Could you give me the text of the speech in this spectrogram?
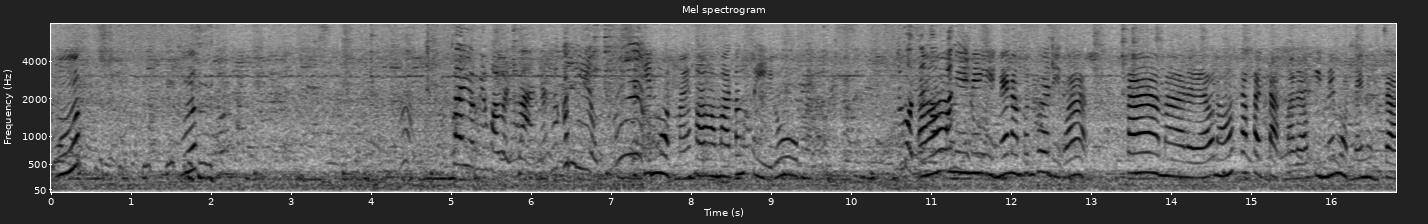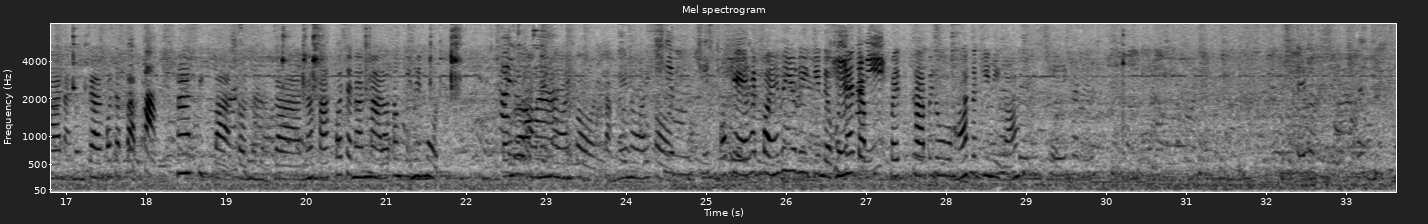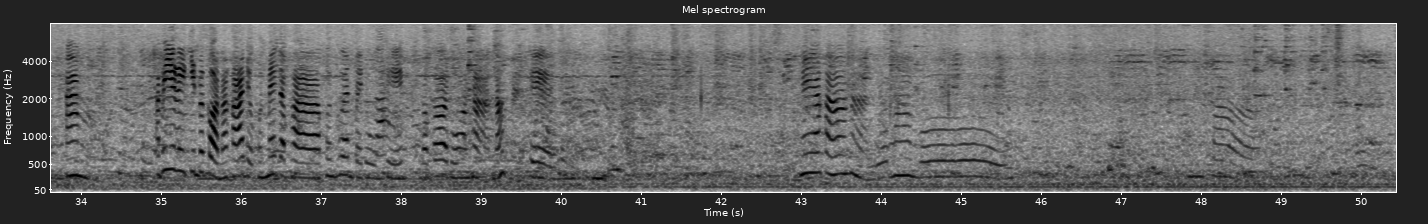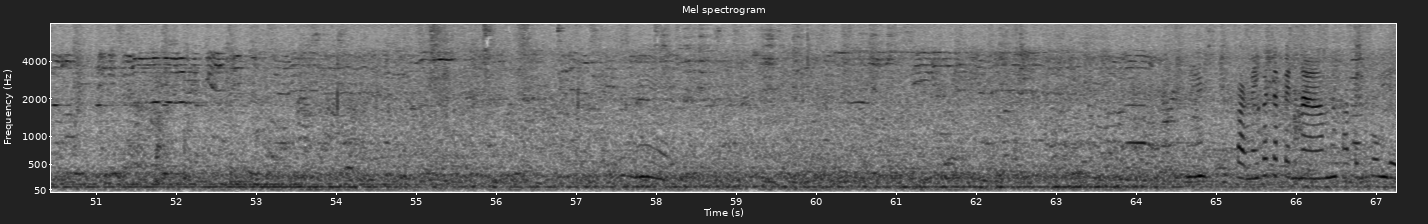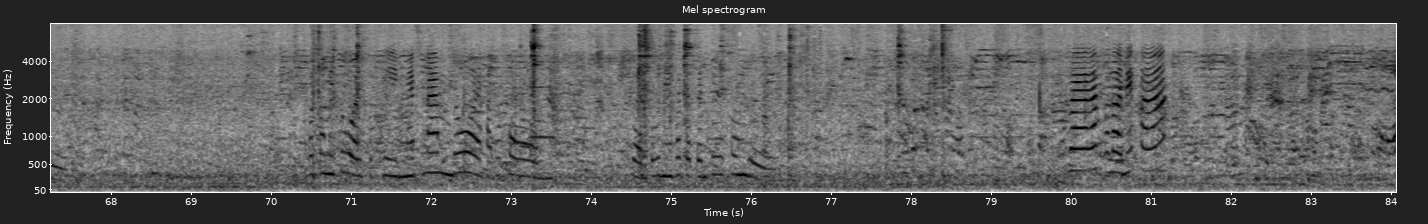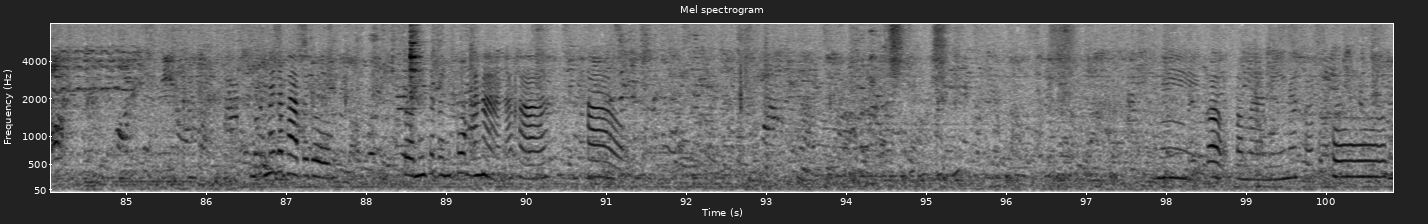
อุ๊บอุ๊บก็ยังมีความหวานๆนะแล้วก็เหนียวจะกินหมดไหมคะเอามาตั้งสี่ลูกนะทั้งหมดอ๋นะอคะก็มีมีอีกแนะนำเพื่อนๆอีกว่า ถ้ามาแล้วเนาะถ้าใครตักมาแล้วกินไม่หมดในหนึ่งจานอะหนึ่งจานก็จะปรับ ปรับ 50 บาทต่อหนึ่งจานนะคะ เพราะฉะนั้นมาแล้วต้องกินให้หมด เลืเดี๋ยอวกเราเอามาน้อยๆก่อนตักน้อยๆก่อน ชิมชีสโอเคให้ปล่อยให้พี่ยูรีกินเดี๋ยวคุณแม่จะไปพาไปดูอ๋อจะกินอีกเหรอเป็นเค้กอันนี้เค้กอะไรอ้ามอะพี่ยูรีกินไปก่อนนะคะ เดี๋ยวคุณแม่จะพาเพื่อนๆไปดูเค้กแล้วก็ดูอาหารเนอะโอเคนี่นะคะอาหารเยอะมากเลย ก็จะเป็นน้ำนะคะ เป็นเครื่องดื่มก็ต้องมีตู้ไอศครีมแมกนัมด้วยค่ะทุกคน ส่วนตู้นี้ก็จะเป็นตู้เครื่องดื่มครับอร่อยไหมคะแม่จะพาไปดู ตัวนี้จะเป็นพวกอาหารนะคะ เป็นข้าว ก็ประมาณนี้นะคะทุกคน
